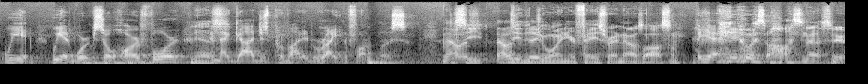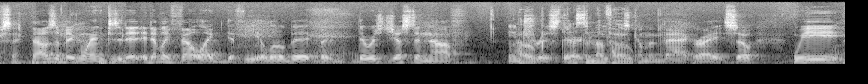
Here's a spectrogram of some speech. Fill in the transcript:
we we had worked so hard for, Yes. and that God just provided right in front of us. That was, See, that was a the big, joy in your face right now is awesome. Yeah, it was awesome. No, seriously. That was a big win because it, it definitely felt like defeat a little bit, but there was just enough interest there Just to enough keep us hope. coming back, right? So we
